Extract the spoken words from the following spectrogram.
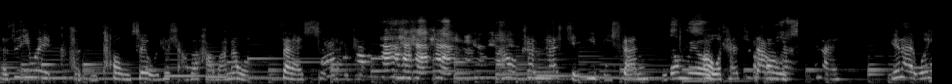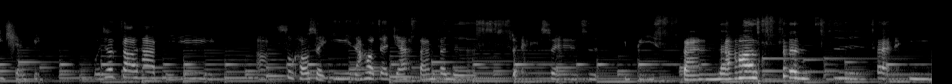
可是因为很痛，所以我就想说，好吧，那我再来试看看。然后我看他写一比三，你都没有，哦，我才知道原来原来我以前比。我就照它的比例啊，漱口水一，然后再加三分的水，所以是一比三，然后甚至在一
